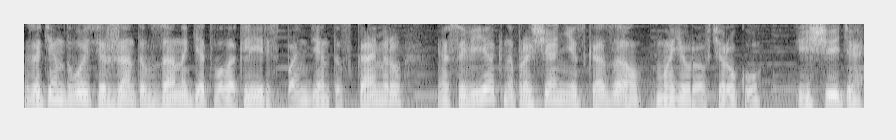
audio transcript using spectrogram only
Затем двое сержантов за ноги отволокли респондента в камеру, а Савияк на прощание сказал майору Овчаруку «Ищите,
